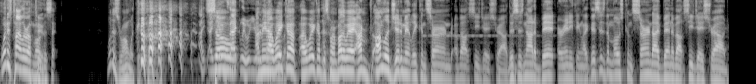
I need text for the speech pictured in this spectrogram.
what is Tyler up to? sa- what is wrong with this guy? I, I so exactly what you I mean, I wake about. up. I wake up this morning. By the way, I'm I'm legitimately concerned about C.J. Stroud. This is not a bit or anything like. This is the most concerned I've been about C.J. Stroud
